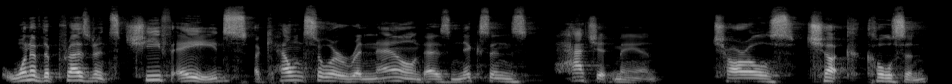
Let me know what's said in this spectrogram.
One of the president's chief aides, a counselor renowned as Nixon's hatchet man, Charles Chuck Colson,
